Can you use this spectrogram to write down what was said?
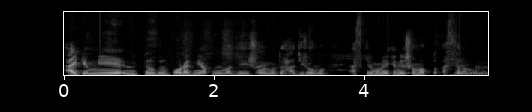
আইটেম নিয়ে, নিত্য নতুন প্রোডাক্ট নিয়ে আপনাদের মাঝে সময় মতো হাজির হব। আজকের মনে এখানে সমাপ্ত। আসসালামু আলাইকুম।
